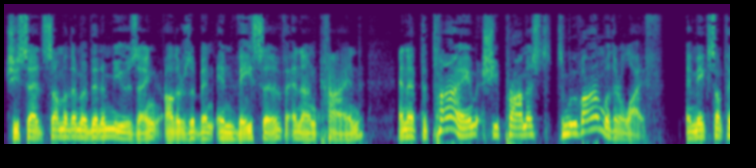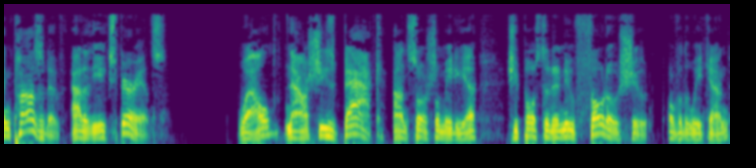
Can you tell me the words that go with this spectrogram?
She said some of them have been amusing, others have been invasive and unkind. And at the time, she promised to move on with her life and make something positive out of the experience. Well, now she's back on social media. She posted a new photo shoot over the weekend.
